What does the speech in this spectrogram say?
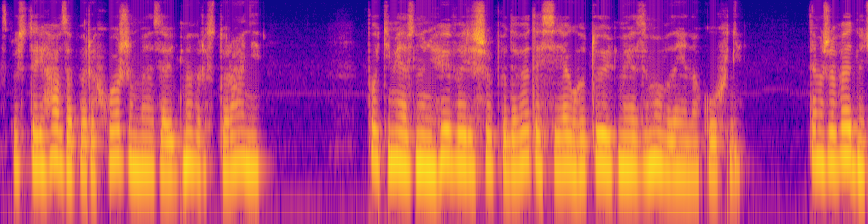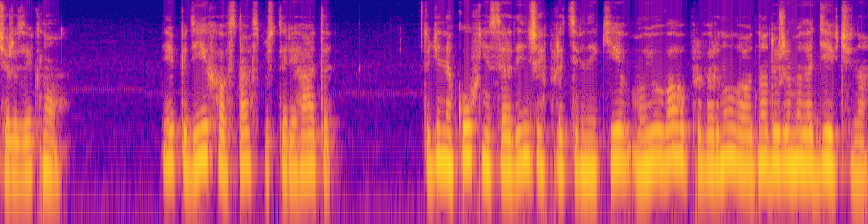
Спостерігав за перехожими, за людьми в ресторані. Потім я з нудьги вирішив подивитися, як готують моє замовлення на кухні. Там же видно через вікно. Я під'їхав, став спостерігати. Тоді на кухні серед інших працівників мою увагу привернула одна дуже мила дівчина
